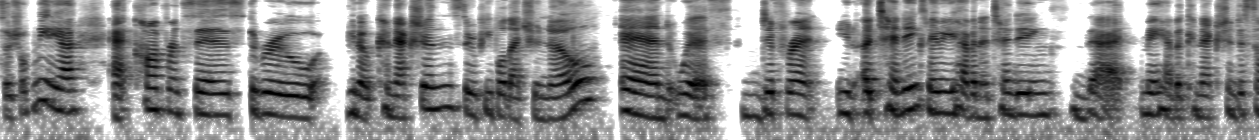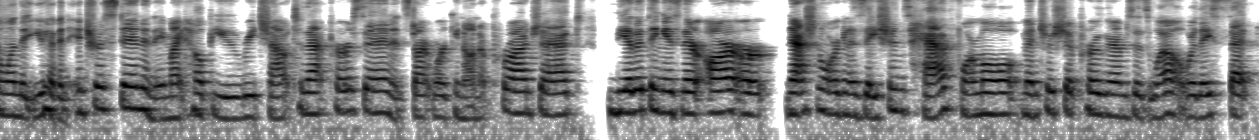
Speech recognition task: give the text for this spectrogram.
social media, at conferences, through you know connections through people that you know and with different you know attendings. Maybe you have an attending that may have a connection to someone that you have an interest in and they might help you reach out to that person and start working on a project. The other thing is there are or national organizations have formal mentorship programs as well where they set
